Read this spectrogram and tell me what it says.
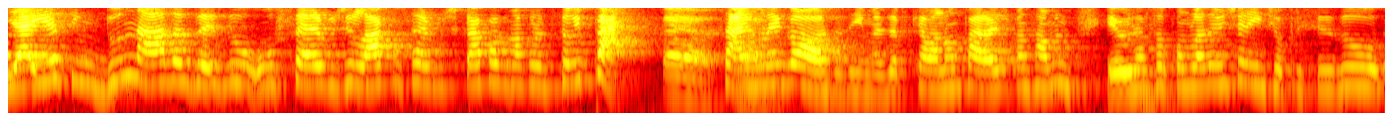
e aí, assim, do nada, às vezes, o, o cérebro de lá com o cérebro de cá faz uma conexão e pá! É, sai é. um negócio, assim, mas é porque ela não para de pensar muito. Eu já sou completamente diferente. Eu preciso.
